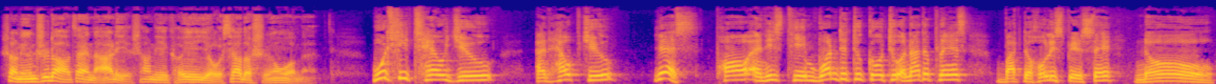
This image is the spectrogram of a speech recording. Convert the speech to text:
圣灵知道在哪里，上帝可以有效的使用我们。 Would he tell you and help you? Yes. Paul and his team wanted to go to another place, but the Holy Spirit said, no,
